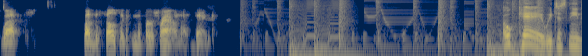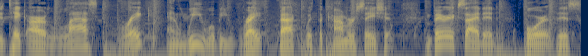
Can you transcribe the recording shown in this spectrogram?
swept by the Celtics in the first round. I think. Okay, we just need to take our last break and we will be right back with the conversation. I'm very excited for this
